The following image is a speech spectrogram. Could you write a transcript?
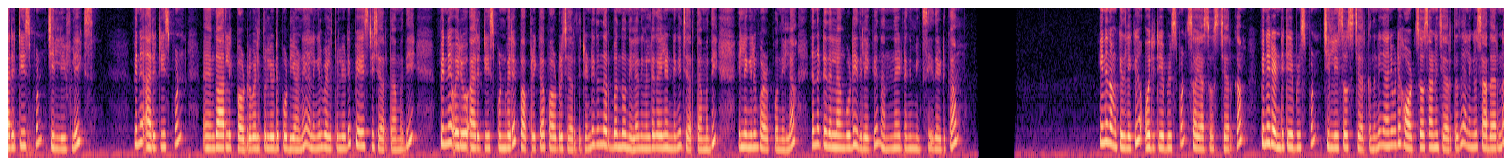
അര ടീസ്പൂൺ ചില്ലി ഫ്ലേക്സ് പിന്നെ അര ടീസ്പൂൺ ഗാർലിക് പൗഡർ വെളുത്തുള്ളിയുടെ പൊടിയാണ് അല്ലെങ്കിൽ വെളുത്തുള്ളിയുടെ പേസ്റ്റ് ചേർത്താൽ മതി. പിന്നെ ഒരു അര ടീസ്പൂൺ വരെ പപ്രിക്ക പൗഡർ ചേർത്തിട്ടുണ്ട്. ഇത് നിർബന്ധമൊന്നുമില്ല. നിങ്ങളുടെ കയ്യിലുണ്ടെങ്കിൽ ചേർത്താൽ മതി. ഇല്ലെങ്കിലും കുഴപ്പമൊന്നുമില്ല. എന്നിട്ട് ഇതെല്ലാം കൂടി ഇതിലേക്ക് നന്നായിട്ടങ്ങ് മിക്സ് ചെയ്തെടുക്കാം. ഇനി നമുക്കിതിലേക്ക് ഒരു ടേബിൾ സ്പൂൺ സോയാ സോസ് ചേർക്കാം. പിന്നെ രണ്ട് ടേബിൾ സ്പൂൺ ചില്ലി സോസ് ചേർക്കുന്നുണ്ട്. ഞാനിവിടെ ഹോട്ട് സോസാണ് ചേർത്തത്. അല്ലെങ്കിൽ സാധാരണ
